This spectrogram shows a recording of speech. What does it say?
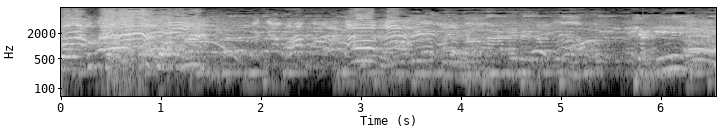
ส่งทุกอย่างทุกอย่างอย่างนี้อย่างนี้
